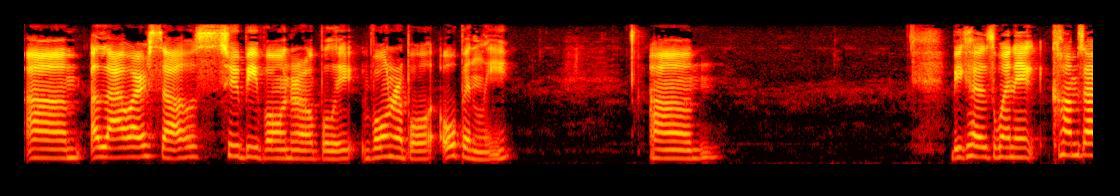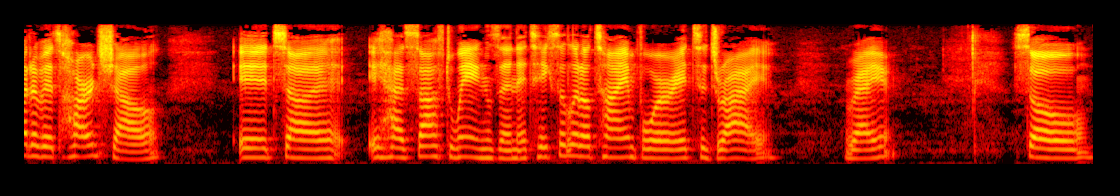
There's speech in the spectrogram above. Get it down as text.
um, allow ourselves to be vulnerable vulnerable openly. Um, because when it comes out of its hard shell, it uh, it has soft wings and it takes a little time for it to dry, right? So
